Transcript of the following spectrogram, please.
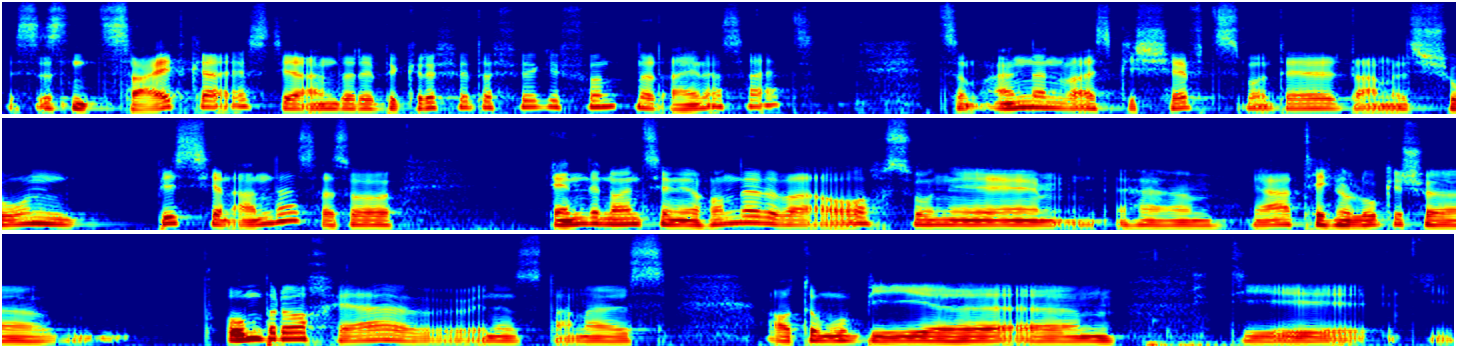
Es ist ein Zeitgeist, der andere Begriffe dafür gefunden hat, einerseits. Zum anderen war das Geschäftsmodell damals schon ein bisschen anders. Also Ende 19. Jahrhundert war auch so ein ähm, ja, technologischer Umbruch, ja, wenn es damals Automobil, ähm, die, die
